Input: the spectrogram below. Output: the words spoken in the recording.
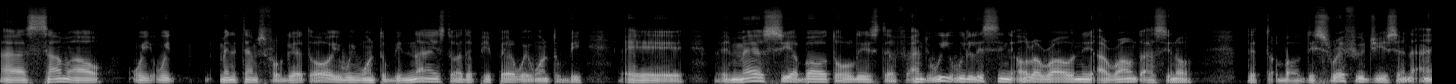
uh, somehow we we many times forget oh we want to be nice to other people we want to be uh, mercy about all this stuff and we we listen all around around us you know that about these refugees and uh,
